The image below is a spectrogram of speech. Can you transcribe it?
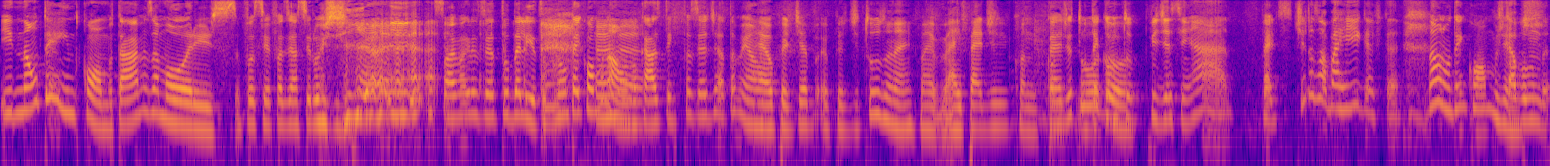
E não tem como, tá, meus amores, você fazer uma cirurgia e só emagrecer tudo ali, tudo não tem como não, no caso tem que fazer a dieta mesmo. É, eu perdi, eu perdi tudo, né? Aí- perde quando. Perde quando, não tem tudo. como tu pedir assim, ah, perde, tira sua barriga, fica. Não, não tem como, gente. Fica a bunda.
